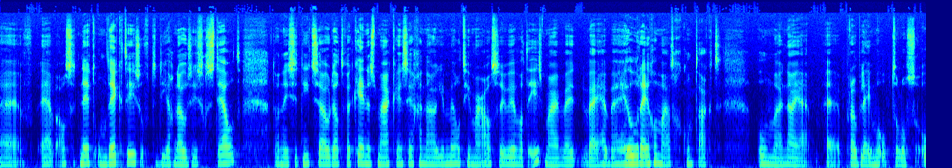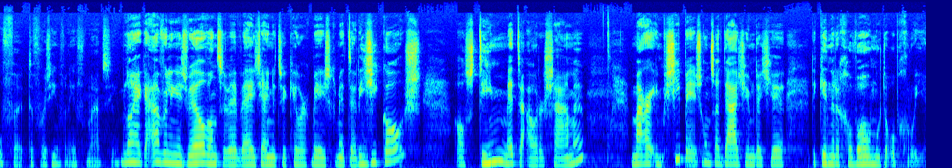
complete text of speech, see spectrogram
uh, als het net ontdekt is of de diagnose is gesteld, dan is het niet zo dat we kennis maken en zeggen, nou je meldt je maar als er weer wat is. Maar wij, wij hebben heel regelmatig contact om uh, nou ja, problemen op te lossen of te voorzien van informatie. Belangrijke aanvulling is wel, want wij, wij zijn natuurlijk heel erg bezig met de risico's als team met de ouders samen. Maar in principe is ons adagium dat je de kinderen gewoon moeten opgroeien.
